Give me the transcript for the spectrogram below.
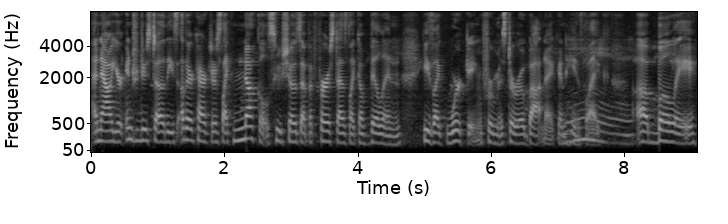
and now you're introduced to these other characters like Knuckles, who shows up at first as like a villain. He's like working for Mr. Robotnik, and he's like mm. a bully.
